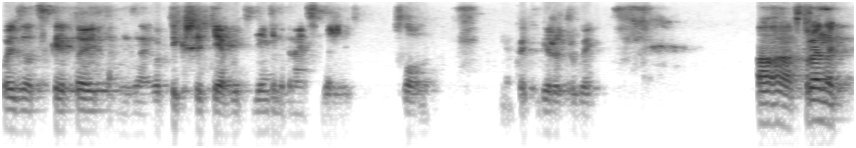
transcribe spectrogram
пользоваться криптой, там, не знаю, в кошельке будете деньги на Binance держать, условно на какой-то бирже другой. А, встроенный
